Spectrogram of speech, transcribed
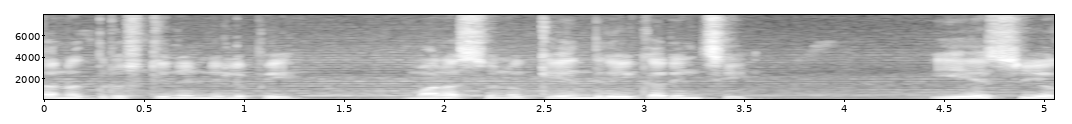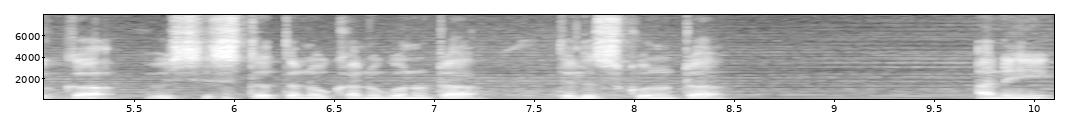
తన దృష్టిని నిలిపి మనస్సును కేంద్రీకరించి యేసు యొక్క విశిష్టతను కనుగొనుట తెలుసుకొనుట అని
